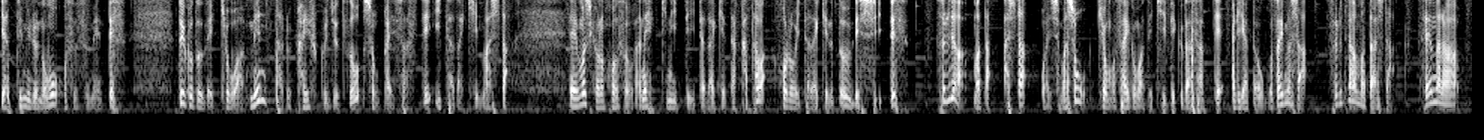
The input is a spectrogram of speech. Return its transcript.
やってみるのもおすすめです。ということで今日はメンタル回復術を紹介させていただきました。えー、もしこの放送がね気に入っていただけた方はフォローいただけると嬉しいです。それではまた明日お会いしましょう。今日も最後まで聞いてくださってありがとうございました。それではまた明日。さようなら。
